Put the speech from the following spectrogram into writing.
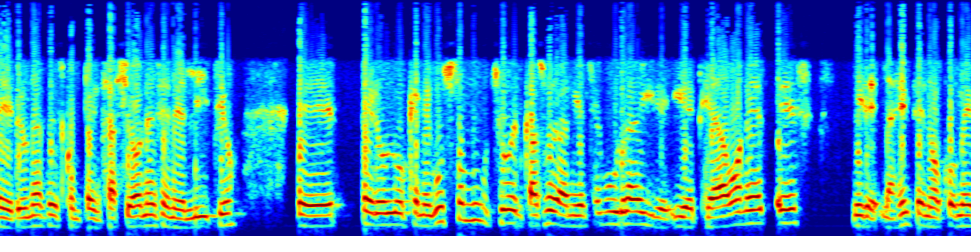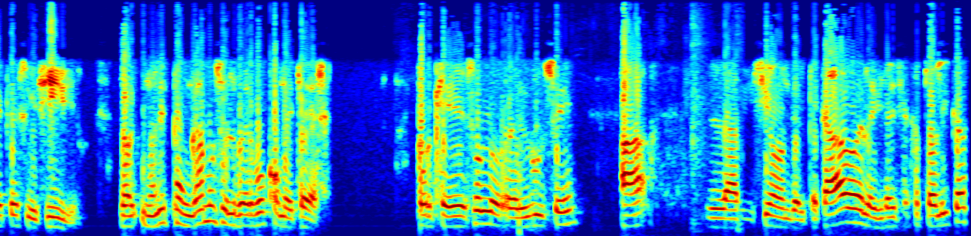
eh, de unas descompensaciones en el litio. pero lo que me gusta mucho del caso de Daniel Segura y de, y de Piedad Bonet es, mire, la gente no comete suicidio no, le pongamos el verbo cometer, porque eso lo reduce a la visión del pecado de la Iglesia Católica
